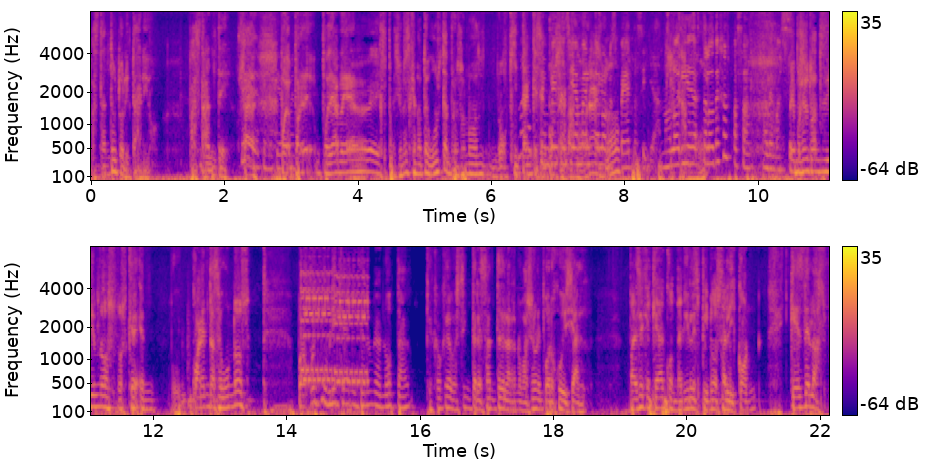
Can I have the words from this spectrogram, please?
bastante autoritario. Bastante. O Sí, sea, definitivamente. puede, puede- puede haber expresiones que no te gustan, pero eso no, no quitan No, que sean conservadoras, lo ¿no? respetas y ya. No lo te lo dejas pasar, además. Por cierto, antes de irnos, nos que en 40 segundos, bueno, hoy publica tiene una nota que creo que es interesante de la renovación del Poder Judicial. Parece que queda con Daniel Espinosa Licón, que es de las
